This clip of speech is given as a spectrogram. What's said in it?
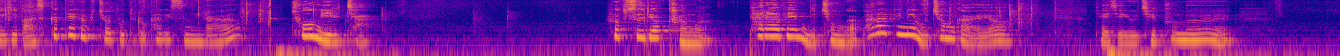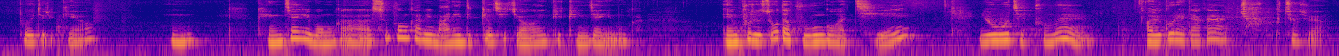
자 이제 마스크팩을 붙여보도록 하겠습니다. 초밀착. 흡수력 강화. 파라벤 무첨가. 파라벤이 무첨가예요. 자 이제 이 제품을 보여드릴게요. 음, 굉장히 뭔가 수분감이 많이 느껴지죠? 이렇게 굉장히 뭔가 앰플을 쏟아 부은 것 같이. 이 제품을 얼굴에다가 쫙 붙여줘요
